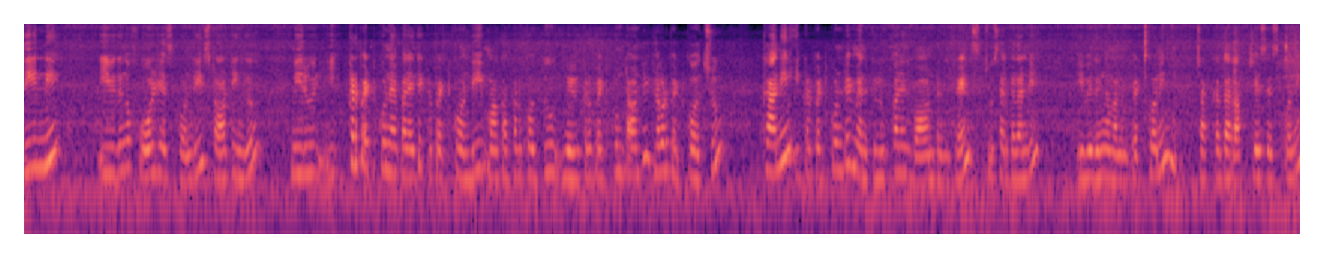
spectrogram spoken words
దీన్ని ఈ విధంగా ఫోల్డ్ చేసుకోండి స్టార్టింగ్. మీరు ఇక్కడ పెట్టుకునే పని అయితే ఇక్కడ పెట్టుకోండి మాకు అక్కడికి వద్దు మేము ఇక్కడ పెట్టుకుంటామంటే ఇట్లా కూడా పెట్టుకోవచ్చు. కానీ ఇక్కడ పెట్టుకుంటే మనకి లుక్ అనేది బాగుంటుంది ఫ్రెండ్స్. చూసారు కదండి? ఈ విధంగా మనం పెట్టుకొని చక్కగా రఫ్ చేసేసుకొని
